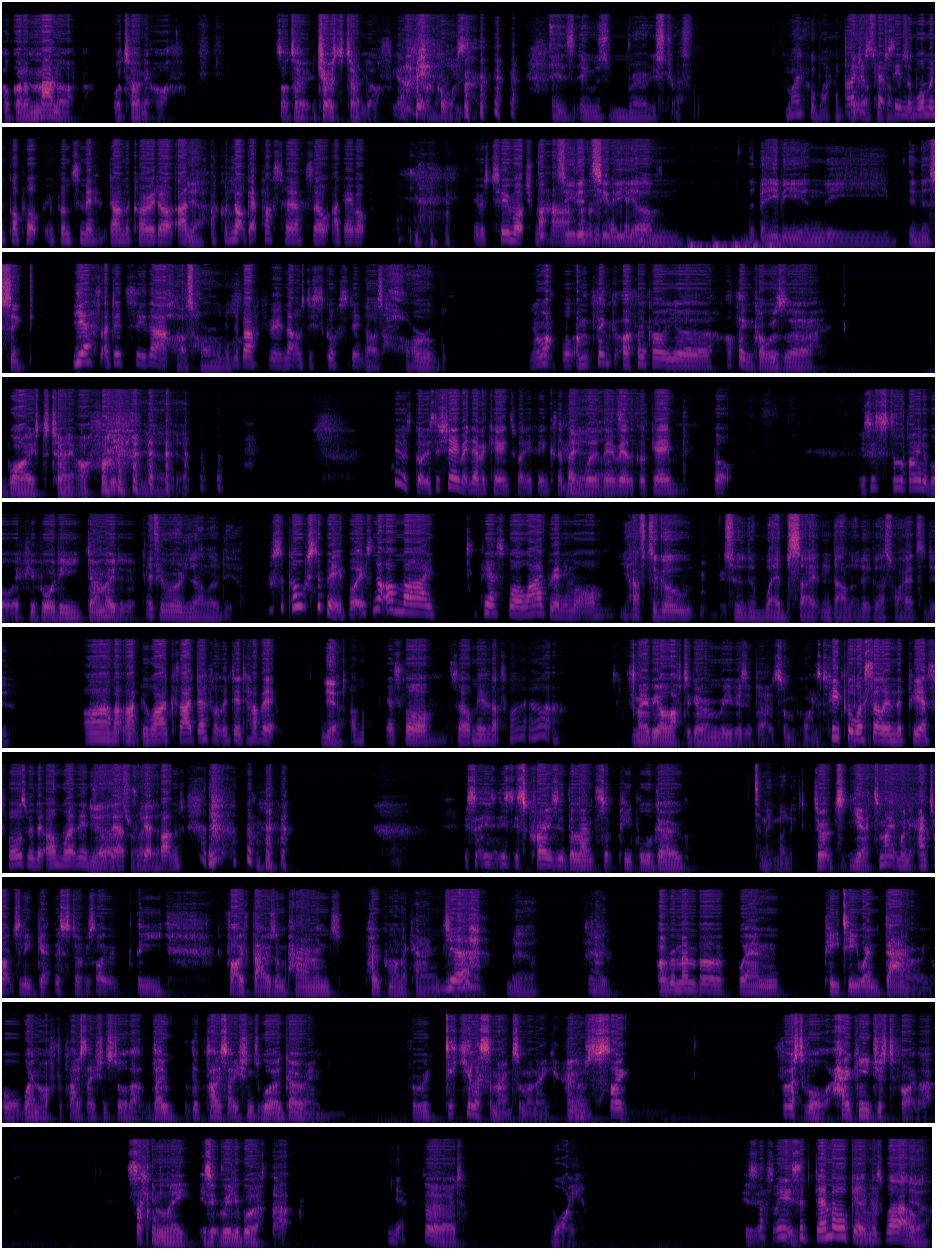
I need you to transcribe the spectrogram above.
I've got to man up or turn it off. So I chose to turn it off, yeah, of course. It's, it was really stressful. I might go back and play I just that kept seeing the woman pop up in front of me down the corridor, and Yeah. I could not get past her, so I gave up. It was too much for my heart. So you didn't see the um the baby in the in the sink. Yes, I did see that Oh, that's horrible. in the bathroom. That was disgusting. That was horrible. you know what? What? I'm think I think I uh, I think I was uh, wise to turn it off. Yeah, yeah. It was good. It's a shame it never came to anything because I bet it would have been a really good game. But Is it still available if you've already downloaded it? If you've already downloaded it, it was supposed to be, but it's not on my PS4 library anymore. you have to go to the website and download it. That's what I had to do. Ah, that might be why, because I definitely did have it Yeah. on my PS4, so maybe that's why. Ah. Maybe I'll have to go and revisit that at some point. People were selling the PS4s with it on, weren't they, until Yeah, they had that's to right, get yeah. banned. It's, it's it's crazy the lengths that people go To make money. to yeah to make money and to actually get this stuff. It's like the five thousand pounds Pokemon account. Yeah. and, Yeah. you know, I remember when PT went down or went off the PlayStation Store that they, the PlayStations were going for ridiculous amounts of money, and I was just like, first of all, how can you justify that? Secondly, is it really worth that? Yeah. Third, why? Is it? That's, I mean, it's a demo game Yeah. as well. yeah.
